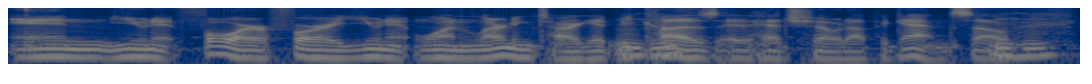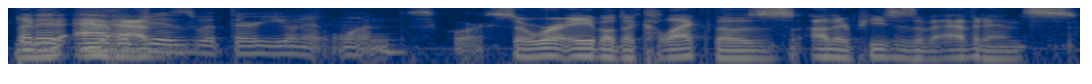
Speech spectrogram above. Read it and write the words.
in Unit Four for a Unit One learning target Mhm. because it had showed up again. So, Mhm. but you- it you have- averages with their unit one score. so we're able to collect those other pieces of evidence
